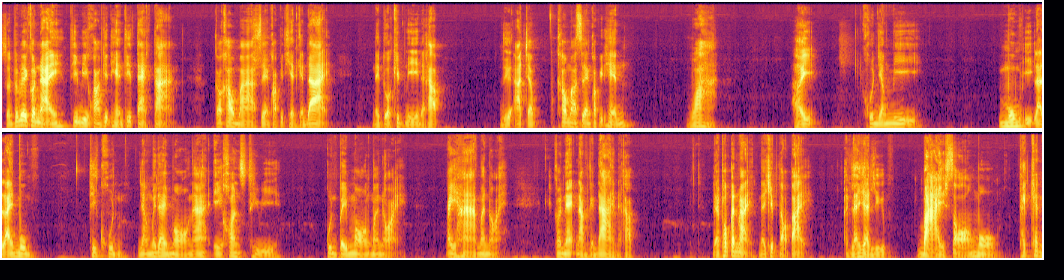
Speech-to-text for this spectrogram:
ส่วนเพื่อนๆคนไหนที่มีความคิดเห็นที่แตกต่าง ก็เข้ามาแสดงความคิดเห็นกันได้ ในตัวคลิปนี้นะครับ หรืออาจจะเข้ามาแสดงความคิดเห็นว่า เฮ้ย คุณยังมีมุมอีกหลาย ๆ มุม ที่คุณยังไม่ได้มองนะ a c o n TV คุณไปมองมาหน่อย ไปหามาหน่อย ก็แนะนำกันได้นะครับเดี๋ยวพบกันใหม่ในคลิปต่อไป และอย่าลืมบ่าย 2 โมงเทคเคน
